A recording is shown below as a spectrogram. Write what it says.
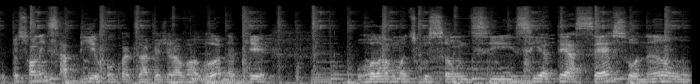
o pessoal nem sabia como o WhatsApp ia gerar valor, né? Porque rolava uma discussão de se, se ia ter acesso ou não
